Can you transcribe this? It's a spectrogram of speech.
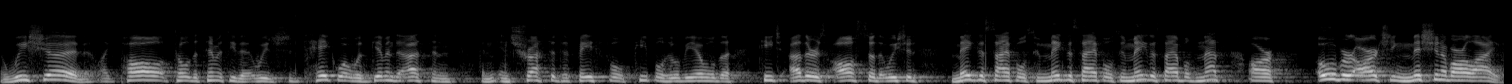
We should, like Paul told to Timothy, that we should take what was given to us and, and entrust it to faithful people who will be able to teach others also, that we should make disciples who make disciples who make disciples, and that's our overarching mission of our life.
